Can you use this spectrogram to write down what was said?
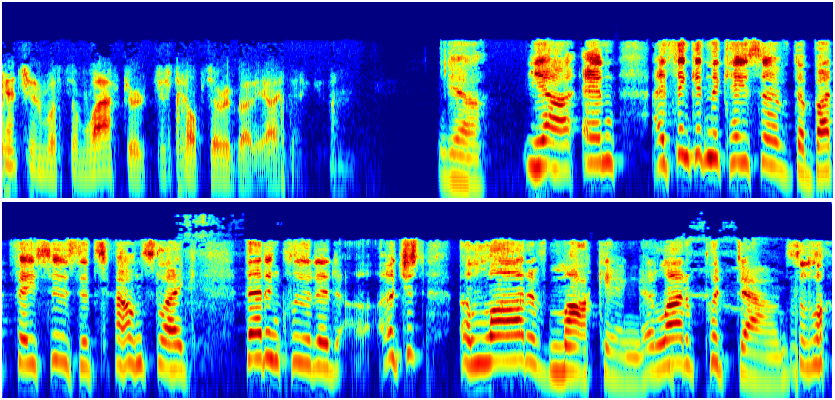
tension with some laughter just helps everybody, I think. Yeah. Yeah, and I think in the case of the butt faces, it sounds like that included uh, just a lot of mocking, a lot of put downs, a, lo-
